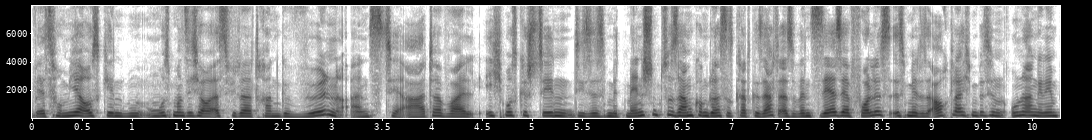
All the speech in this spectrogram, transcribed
jetzt von mir ausgehend, muss man sich auch erst wieder dran gewöhnen ans Theater, weil ich muss gestehen, dieses mit Menschen zusammenkommen, du hast es gerade gesagt, also wenn es sehr, sehr voll ist, ist mir das auch gleich ein bisschen unangenehm.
